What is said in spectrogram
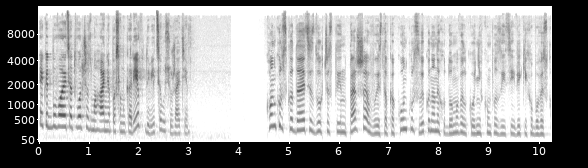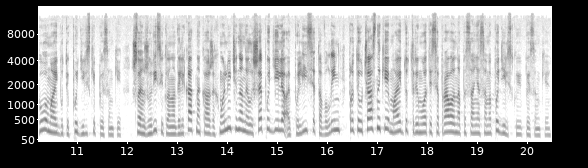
Як відбувається творче змагання писанкарів, дивіться у сюжеті. Конкурс складається з двох частин. Перша виставка конкурс виконаних удома великодніх композицій, в яких обов'язково мають бути подільські писанки. Член журі Світлана Делікатна каже, Хмельниччина не лише Поділля, а й Полісся та Волинь. Проте учасники мають дотримуватися правил написання саме подільської писанки.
